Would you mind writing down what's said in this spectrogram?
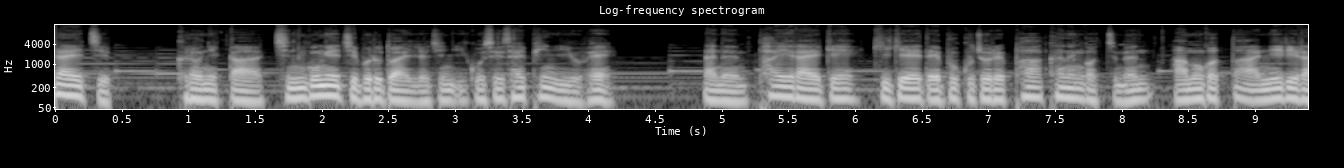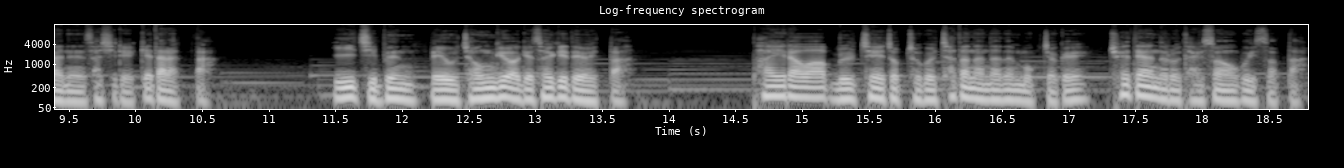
파이라의 집, 그러니까 진공의 집으로도 알려진 이곳을 살핀 이후에 나는 파이라에게 기계의 내부 구조를 파악하는 것쯤은 아무것도 아니리라는 사실을 깨달았다. 이 집은 매우 정교하게 설계되어 있다. 파이라와 물체의 접촉을 차단한다는 목적을 최대한으로 달성하고 있었다.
